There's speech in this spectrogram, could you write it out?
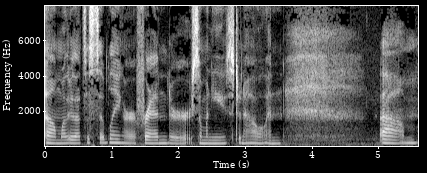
um, whether that's a sibling or a friend or someone you used to know. And um,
